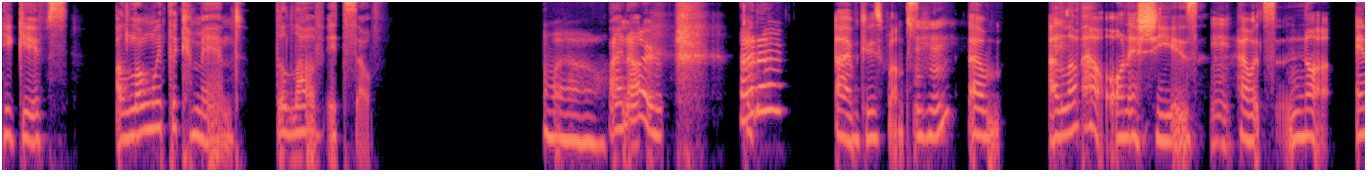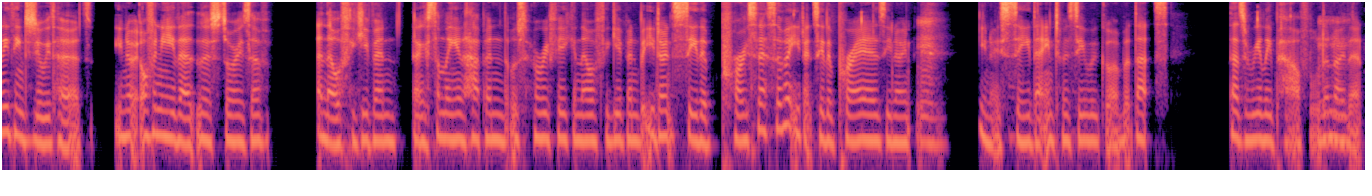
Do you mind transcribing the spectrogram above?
he gives, along with the command, the love itself. Wow. I know. I know. I have goosebumps. hmm Um, I love how honest she is, Mm. how it's not anything to do with her. It's, you know, often you hear that those stories of, and they were forgiven. Like something had happened that was horrific and they were forgiven, but you don't see the process of it. You don't see the prayers. You don't, Mm. you know, see that intimacy with God. But that's, that's really powerful to know Mhm. that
